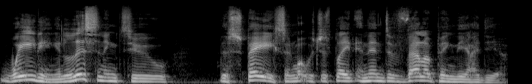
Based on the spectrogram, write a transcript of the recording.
waiting and listening to the space and what was just played, and then developing the idea.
